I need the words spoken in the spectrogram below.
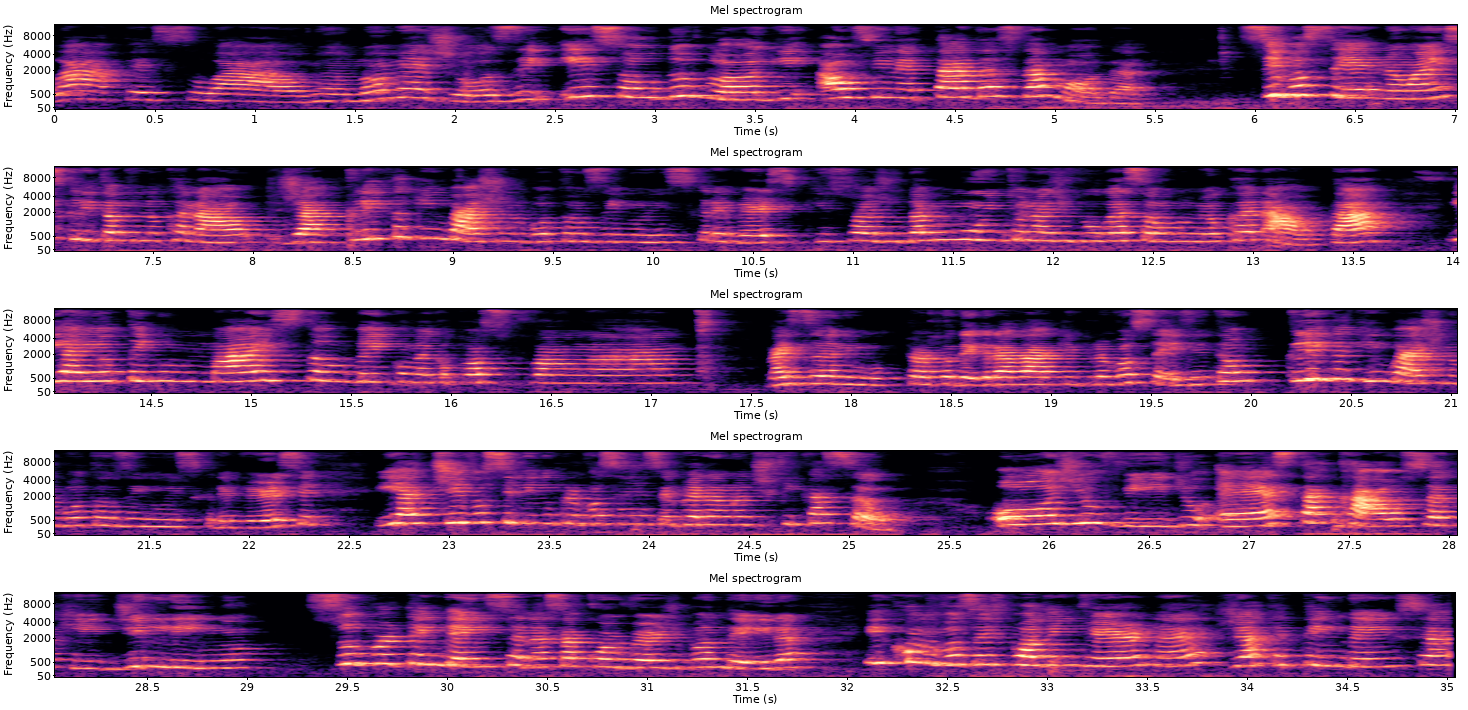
Olá pessoal, meu nome é Josi e sou do blog Alfinetadas da Moda. Se você não é inscrito aqui no canal, já clica aqui embaixo no botãozinho inscrever-se que isso ajuda muito na divulgação do meu canal, tá? E aí eu tenho mais também, como é que eu posso falar, mais ânimo para poder gravar aqui para vocês. Então clica aqui embaixo no botãozinho inscrever-se e ativa o sininho para você receber a notificação. Hoje o vídeo é esta calça aqui de linho, super tendência nessa cor verde bandeira. E como vocês podem ver, né, já que é tendência,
